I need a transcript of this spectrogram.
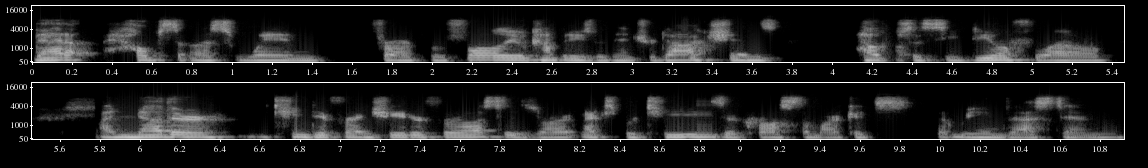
That helps us win for our portfolio companies with introductions, helps us see deal flow. Another key differentiator for us is our expertise across the markets that we invest in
